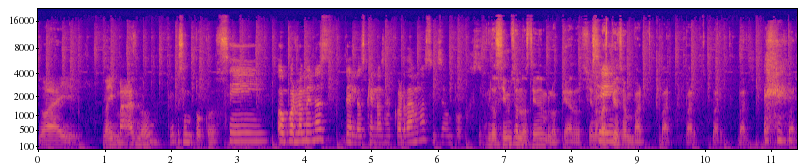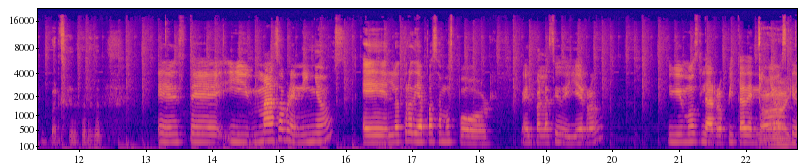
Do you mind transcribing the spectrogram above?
No hay. No hay más, ¿no? Creo que son pocos. Sí. O por lo menos de los que nos acordamos, sí son pocos. Los Simpsons nos tienen bloqueados. Yo nomás Sí. pienso en Bart, Bart, Bart, Bart, Bart, Bart, Bart, Bart. Este, y más sobre niños. el otro día pasamos por el Palacio de Hierro y vimos la ropita de niños Ay, que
